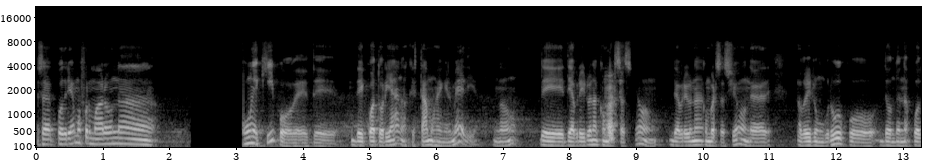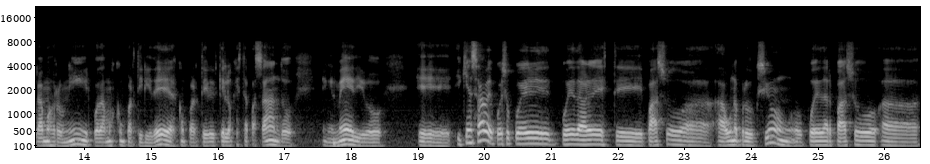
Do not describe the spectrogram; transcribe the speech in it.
o sea, podríamos formar una, un equipo de, de, ecuatorianos que estamos en el medio, ¿no? De, de, abrir una conversación, de abrir una conversación, de abrir un grupo donde nos podamos reunir, podamos compartir ideas, compartir qué es lo que está pasando en el medio. Eh, y quién sabe, pues eso puede, puede dar este paso a, a una producción o puede dar paso a,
